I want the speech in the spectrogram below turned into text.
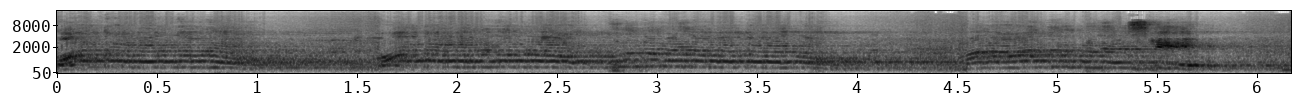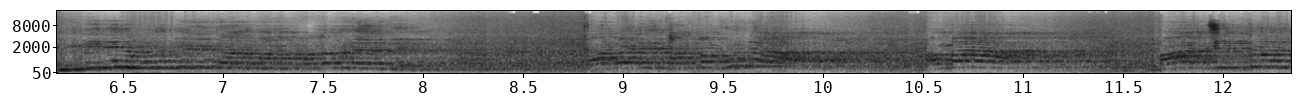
వాతావరణంలో వాతావరణంలో అద్భుతమైన వాతావరణం మన ఆంధ్రప్రదేశ్కి మినీ ఊటీ అంటారు మన పొలమనేరుని కాబట్టి తప్పకుండా అమ్మా మా చిత్తూరు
